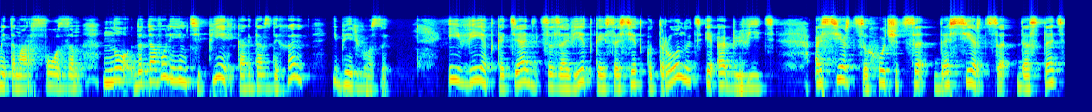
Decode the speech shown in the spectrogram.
метаморфозом, но до того ли им теперь, когда вздыхают и березы? И ветка тянется за веткой соседку тронуть и обвить, а сердцу хочется до сердца достать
